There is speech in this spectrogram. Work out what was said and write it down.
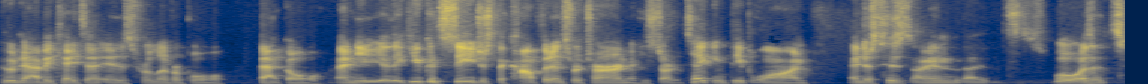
who Naby Keita is for Liverpool. That goal, and you you- could see just the confidence return, and he started taking people on, and just his. I mean, uh, what was it?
